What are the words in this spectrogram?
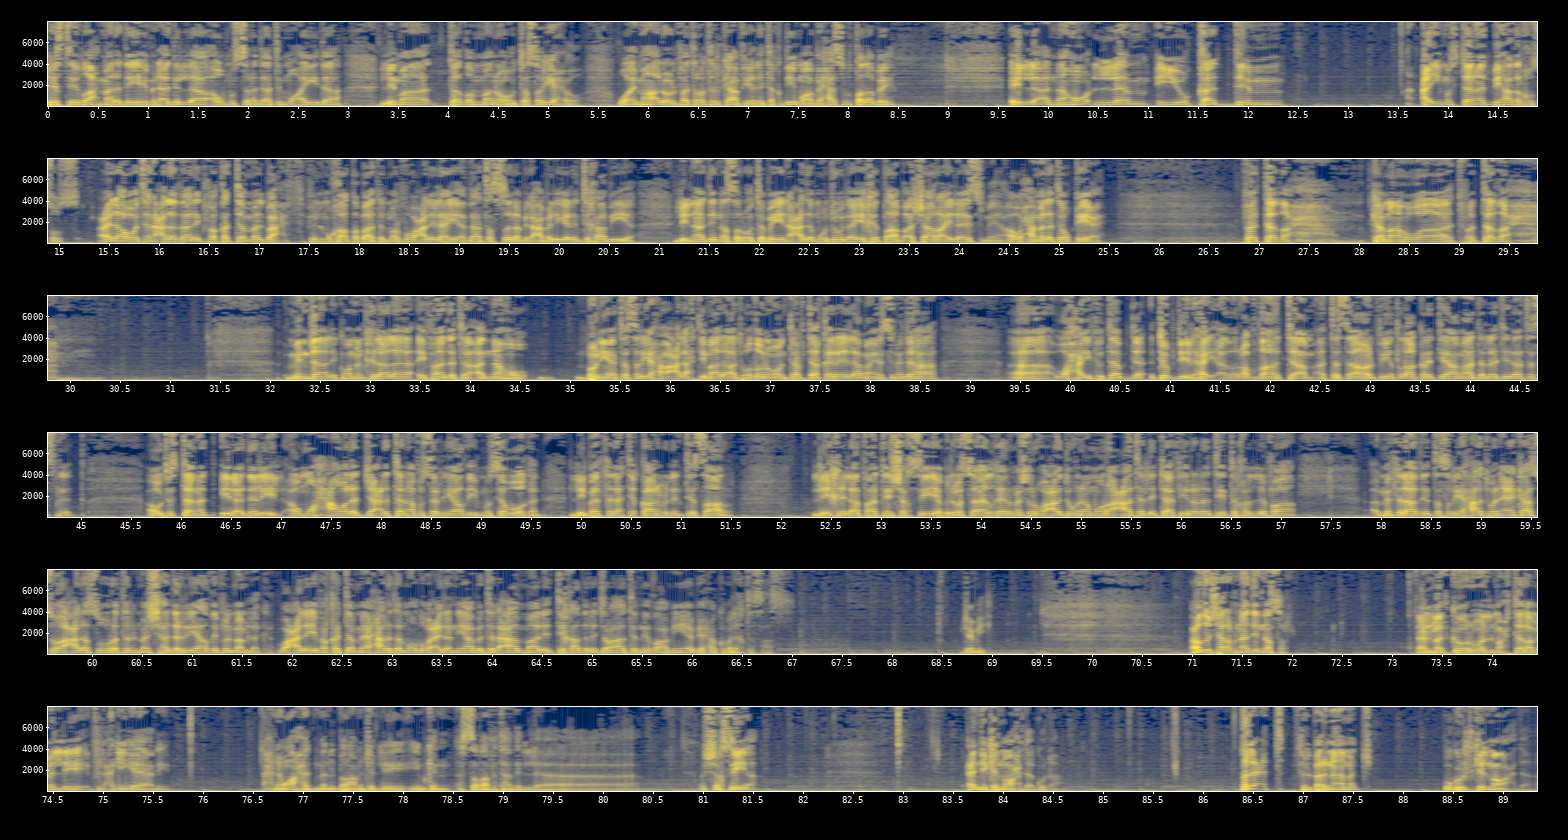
لاستيضاح ما لديه من أدلة أو مستندات مؤيدة لما تضمنه تصريحه وإمهاله الفترة الكافية لتقديمها بحسب طلبه إلا أنه لم يقدم أي مستند بهذا الخصوص. علاوة على ذلك فقد تم البحث في المخاطبات المرفوعة للهيئة ذات الصلة بالعملية الانتخابية لنادي النصر وتبين عدم وجود أي خطاب أشار إلى اسمه أو حمل توقيعه. فاتضح كما هو آت فاتضح من ذلك ومن خلال إفادته أنه بني تصريحه على احتمالات وظنون تفتقر إلى ما يسندها آه، وحيث تبدا تبدي الهيئة رفضها التام التساهل في إطلاق الاتهامات التي لا تسند أو تستند إلى دليل أو محاولة جعل التنافس الرياضي مسوغا لبث الاحتقان والانتصار لخلافات شخصية بالوسائل غير مشروعة دون مراعاة للتأثير التي تخلفها مثل هذه التصريحات وانعكاسها على صورة المشهد الرياضي في المملكة. وعليه فقد تم إحالة الموضوع إلى النيابة العامة لاتخاذ الإجراءات النظامية بحكم الاختصاص. جميل. عضو شرف نادي النصر. المذكور والمحترم اللي في الحقيقة يعني إحنا واحد من البرامج اللي يمكن استضافت هذه ال- الشخصية. عندي كلمة واحدة أقولها. طلعت في البرنامج وقلت كلمة واحدة.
